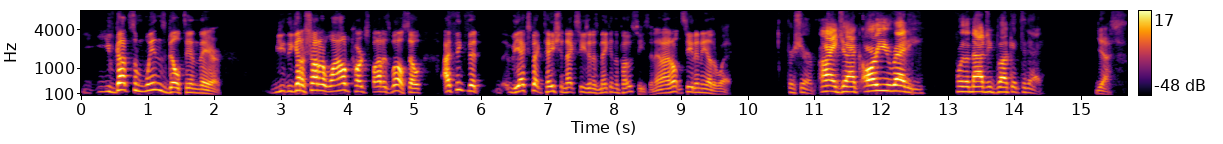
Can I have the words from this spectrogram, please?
You've got some wins built in there. You, you got a shot at a wild card spot as well. So I think that the expectation next season is making the postseason, and I don't see it any other way. For sure. All right, Jack, are you ready for the magic bucket today? Yes.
